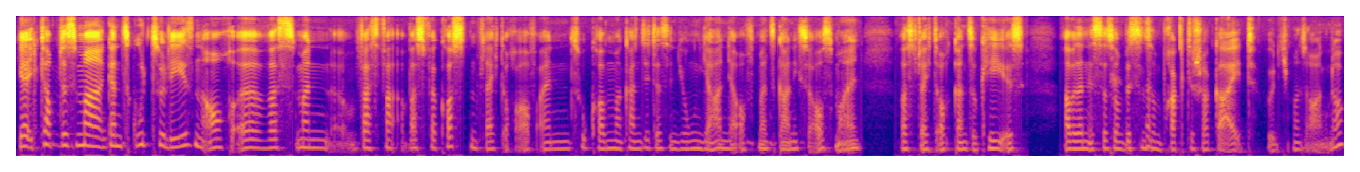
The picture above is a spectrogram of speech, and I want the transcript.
Ja, ich glaube, das ist mal ganz gut zu lesen, auch äh, was man, was, was für Kosten vielleicht auch auf einen zukommen. Man kann sich das in jungen Jahren ja oftmals gar nicht so ausmalen, was vielleicht auch ganz okay ist. Aber dann ist das so ein bisschen so ein praktischer Guide, würde ich mal sagen, ne?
